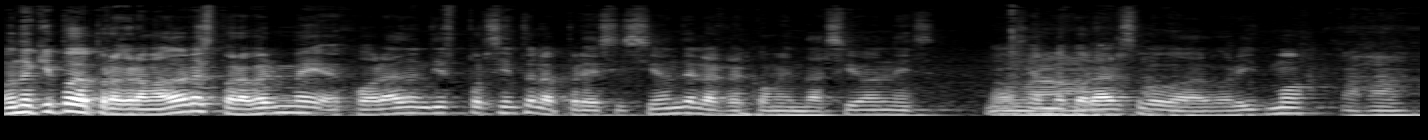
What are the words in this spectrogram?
un equipo de programadores por haber mejorado en 10% la precisión de las recomendaciones, ¿no? O sea, mejorar su ajá. algoritmo. Ajá.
